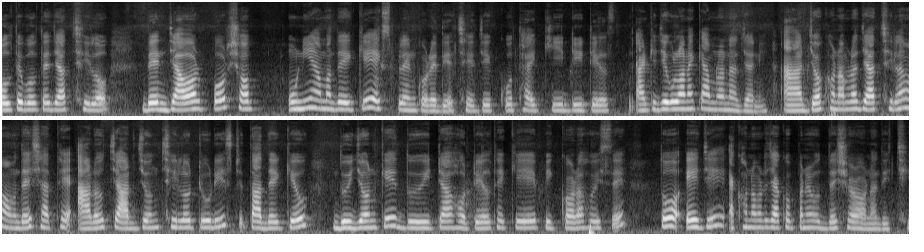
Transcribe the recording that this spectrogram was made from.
বলতে বলতে যাচ্ছিল। দেন যাওয়ার পর সব উনি আমাদেরকে এক্সপ্লেন করে দিয়েছে যে কোথায় কি ডিটেলস আর কি যেগুলো নাকি আমরা না জানি। আর যখন আমরা যাচ্ছিলাম, আমাদের সাথে আরও চারজন ছিল ট্যুরিস্ট তাদেরকেও দুইজনকে দুইটা হোটেল থেকে পিক করা হয়েছে। তো এই যে এখন আমরা জাকোপানের উদ্দেশ্যে রওনা দিচ্ছি।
